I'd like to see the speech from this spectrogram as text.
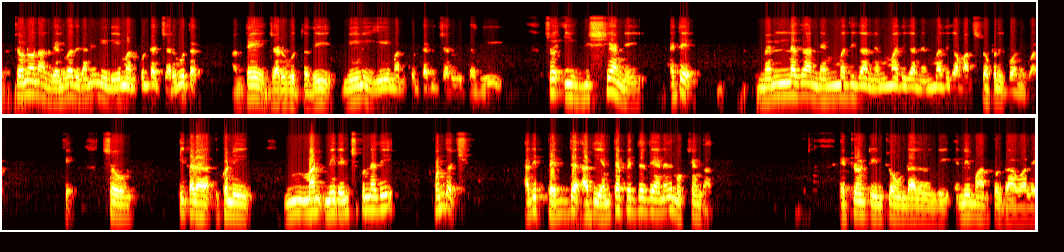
ఎట్లనో నాకు తెలియదు కానీ నేను ఏమనుకుంటే జరుగుతుంది. అంతే జరుగుతుంది. నేను ఏమనుకుంటే జరుగుతుంది. సో ఈ విషయాన్ని అయితే మెల్లగా నెమ్మదిగా నెమ్మదిగా నెమ్మదిగా మనసు లోపలికి పోనివ్వాలి. ఓకే. సో ఇక్కడ కొన్ని మీరు ఎంచుకున్నది పొందొచ్చు. అది పెద్ద అది ఎంత పెద్దది అనేది ముఖ్యం కాదు. ఎట్లాంటి ఇంట్లో ఉండాలని ఉంది? ఎన్ని మార్కులు రావాలి?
